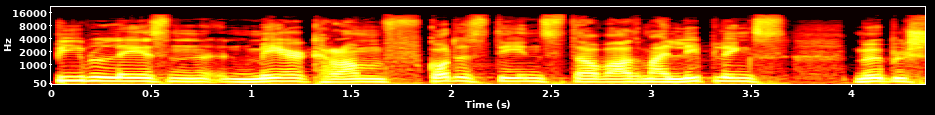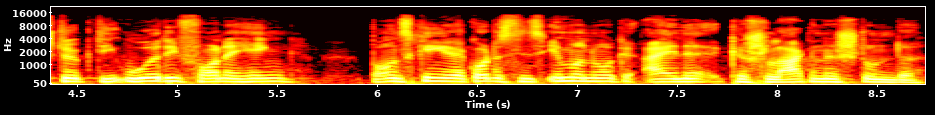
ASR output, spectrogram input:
Bibel lesen, ein Megakrampf, Gottesdienst, da war mein Lieblingsmöbelstück, die Uhr, die vorne hing. Bei uns ging der Gottesdienst immer nur eine geschlagene Stunde.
